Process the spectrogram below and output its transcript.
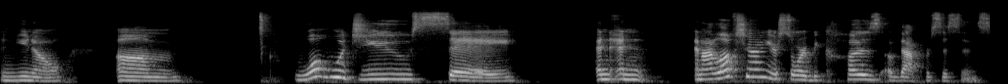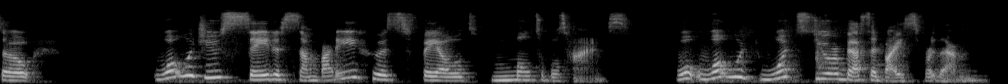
And you know um what would you say? And and and i love sharing your story because of that persistence. So what would you say to somebody who has failed multiple times? What what would what's your best advice for them?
